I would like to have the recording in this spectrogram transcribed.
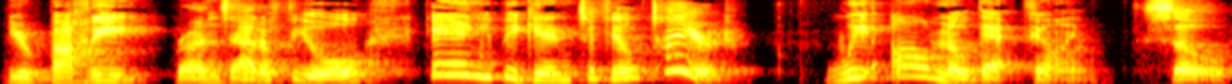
your body runs out of fuel and you begin to feel tired. We all know that feeling. So,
